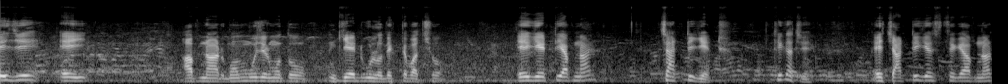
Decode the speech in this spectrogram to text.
এই যে এই আপনার গম্বুজের মতো গেটগুলো দেখতে পাচ্ছ, এই গেটটি আপনার চারটি গেট, ঠিক আছে? এই চারটি গেট থেকে আপনার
